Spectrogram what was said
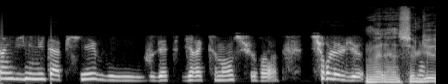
5-10 minutes à pied, vous vous, êtes directement sur euh, sur le lieu. Voilà, ce lieu,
